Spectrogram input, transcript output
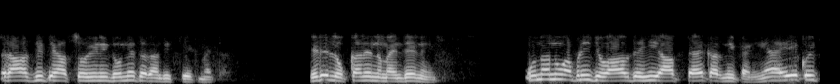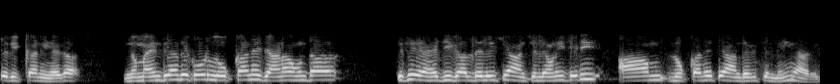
ਤਰਾਸਦੀ ਤੇ ਹਾਸੋਹੀਣੀ ਦੋਨੇ ਤਰ੍ਹਾਂ ਦੀ ਸਟੇਟਮੈਂਟ ਜਿਹੜੇ ਲੋਕਾਂ ਦੇ ਨੁਮਾਇੰਦੇ ਨੇ ਉਹਨਾਂ ਨੂੰ ਆਪਣੀ ਜਵਾਬਦੇਹੀ ਆਪ ਤੈਅ ਕਰਨੀ ਪੈਣੀ ਹੈ। ਇਹ ਕੋਈ ਤਰੀਕਾ ਨਹੀਂ ਹੈਗਾ। ਨੁਮਾਇੰਦਿਆਂ ਦੇ ਕੋਲ ਲੋਕਾਂ ਨੇ ਜਾਣਾ ਹੁੰਦਾ ਕਿਸੇ ਇਹੋ ਜਿਹੀ ਗੱਲ ਦੇ ਲਈ ਧਿਆਨ ਚ ਲਿਆਉਣੀ ਜਿਹੜੀ ਆਮ ਲੋਕਾਂ ਦੇ ਧਿਆਨ ਦੇ ਵਿੱਚ ਨਹੀਂ ਆ ਰਹੀ।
